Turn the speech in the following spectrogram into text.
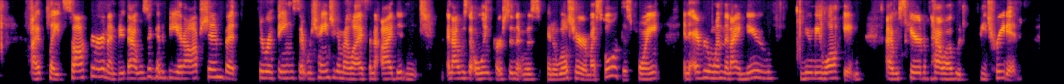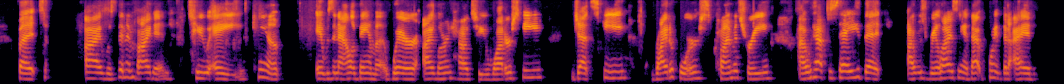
I played soccer, and I knew that wasn't going to be an option, but there were things that were changing in my life, and I didn't. And I was the only person that was in a wheelchair in my school at this point, and everyone that I knew knew me walking. I was scared of how I would be treated, but I was then invited to a camp it was in Alabama where I learned how to water ski, jet ski, ride a horse, climb a tree. I would have to say that I was realizing at that point that I had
